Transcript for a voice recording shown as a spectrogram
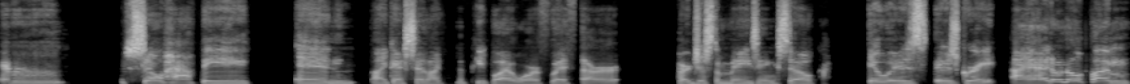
am so happy. And like I said, like the people I work with are are just amazing. So it was it was great. I, I don't know if I'm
